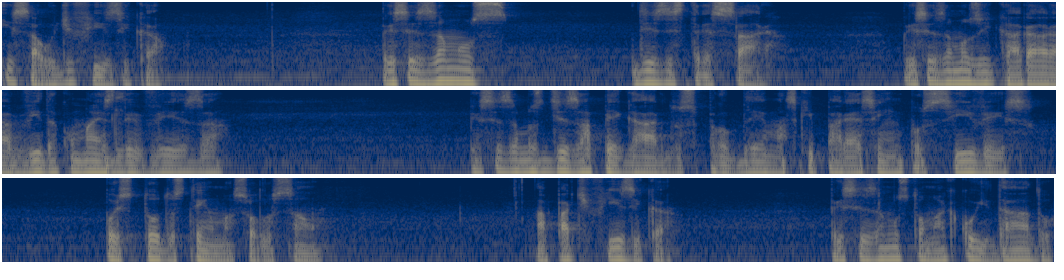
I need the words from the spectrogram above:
e saúde física. Precisamos desestressar, precisamos encarar a vida com mais leveza, precisamos desapegar dos problemas que parecem impossíveis, pois todos têm uma solução. Na parte física, precisamos tomar cuidado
